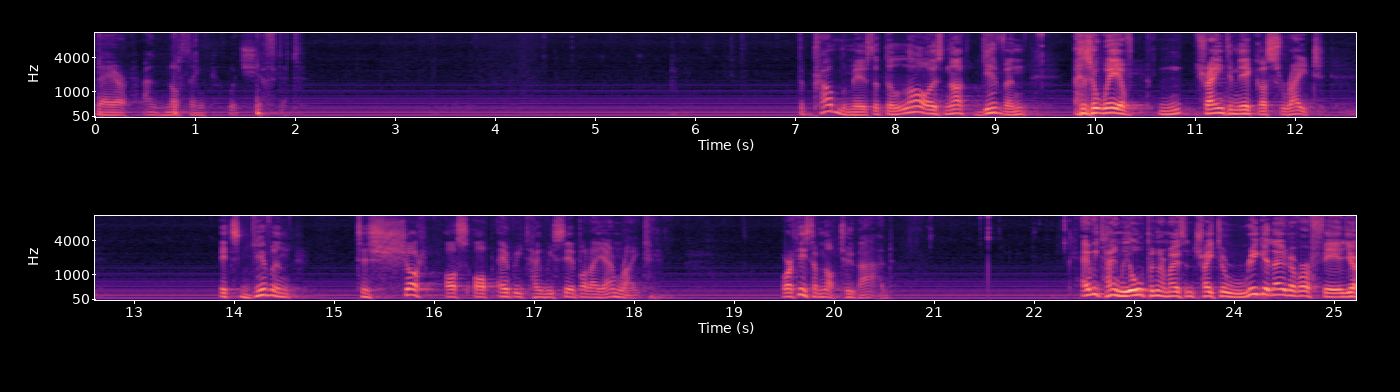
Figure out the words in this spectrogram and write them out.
there and nothing would shift it. The problem is that the law is not given as a way of trying to make us right. It's given to shut us up every time we say, But I am right. Or at least I'm not too bad. Every time we open our mouth and try to wriggle out of our failure,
